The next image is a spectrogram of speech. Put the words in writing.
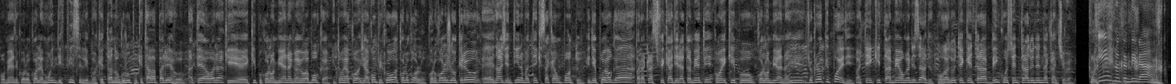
O momento de Colo-Colo é muito difícil porque está num grupo que estava parejo até a hora que a equipe colombiana ganhou a boca. Então já, já complicou a Colo-Colo. Colo-Colo, eu creio, eh, na Argentina vai ter que sacar um ponto e depois jogar para classificar diretamente com a equipe colombiana. E eu creio que pode, mas tem que estar bem organizado. O jogador tem que entrar bem concentrado dentro da cancha. velho. ¿Qué? No entendí nada.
